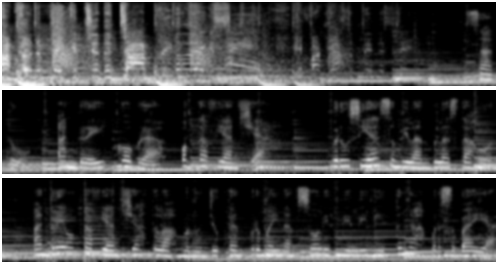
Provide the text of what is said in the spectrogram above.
I'm gonna make it to the top, leave a legacy. If I got something to say. 1. Andre Cobra Octaviansyah Berusia 19 tahun, Andre Octaviansyah telah menunjukkan permainan solid di lini tengah Persebaya.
